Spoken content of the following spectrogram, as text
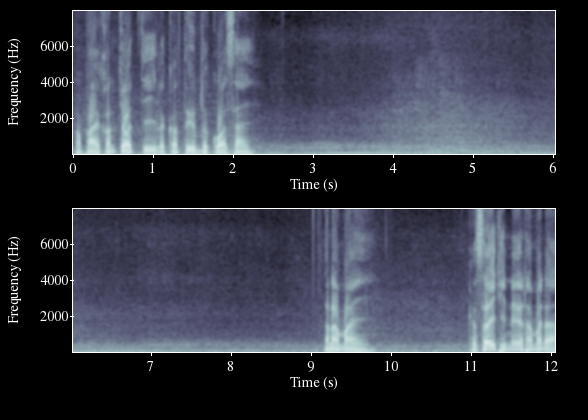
เอาไปคอนจอดจี้แล้วก็ตืมตะกัวใส่อนามัยก็ใส่ทินเนอร์ธรรมดา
